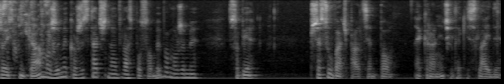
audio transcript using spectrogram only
joysticka możemy korzystać na dwa sposoby, bo możemy sobie przesuwać palcem po ekranie, czyli takie slajdy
